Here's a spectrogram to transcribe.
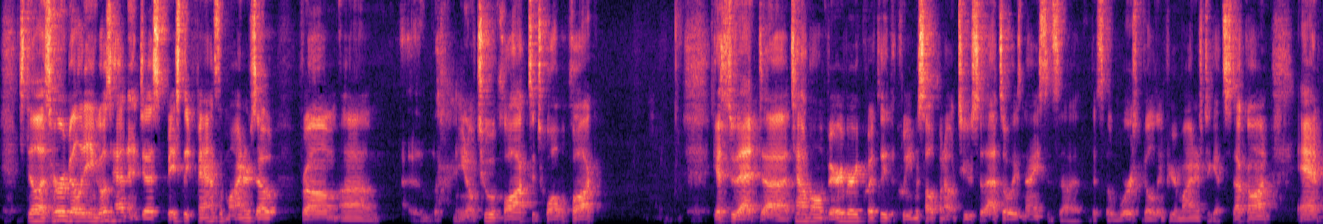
Still has her ability and goes ahead and just basically fans the miners out from um, you know, 2 o'clock to 12 o'clock. Gets to that uh, town hall very, very quickly. The queen was helping out too, so that's always nice. It's uh, it's the worst building for your miners to get stuck on. And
